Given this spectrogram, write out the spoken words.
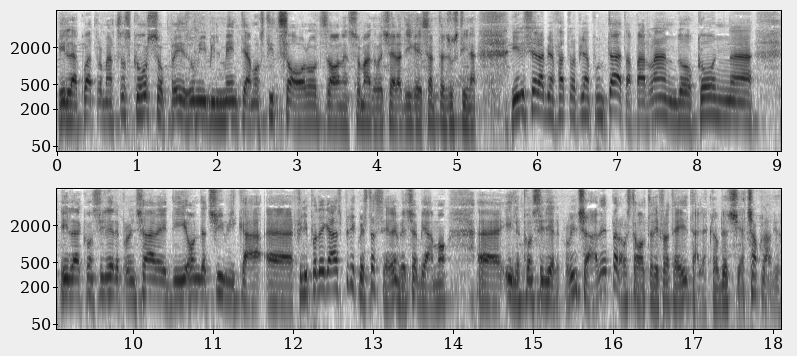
il 4 marzo scorso, presumibilmente a Mostizzolo, zona insomma, dove c'è la diga di Santa Giustina. Ieri sera abbiamo fatto la prima puntata parlando con eh, il consigliere provinciale di Onda Civica eh, Filippo De Gasperi, questa sera invece abbiamo eh, il consigliere provinciale, però stavolta di Fratelli d'Italia, Claudio Cia. Ciao Claudio.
